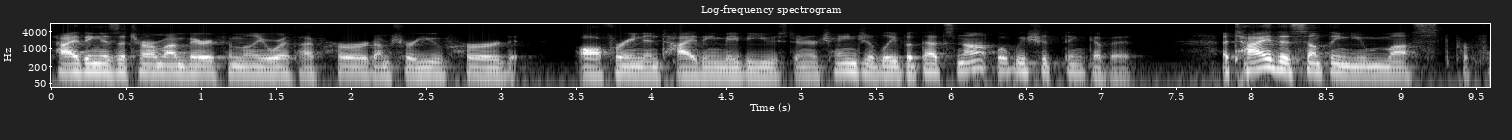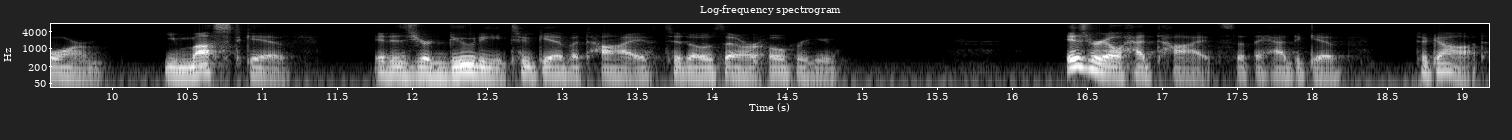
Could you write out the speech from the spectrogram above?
Tithing is a term I'm very familiar with. I've heard, I'm sure you've heard, offering and tithing may be used interchangeably, but that's not what we should think of it. A tithe is something you must perform. You must give. It is your duty to give a tithe to those that are over you. Israel had tithes that they had to give to God.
